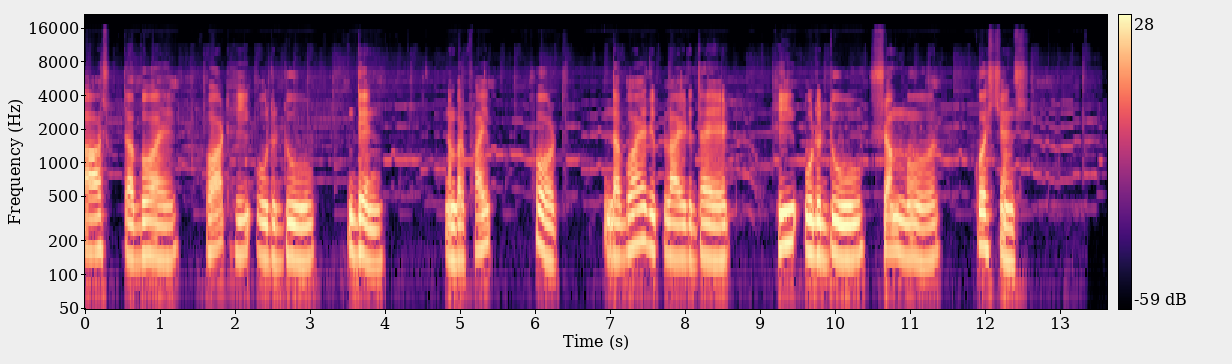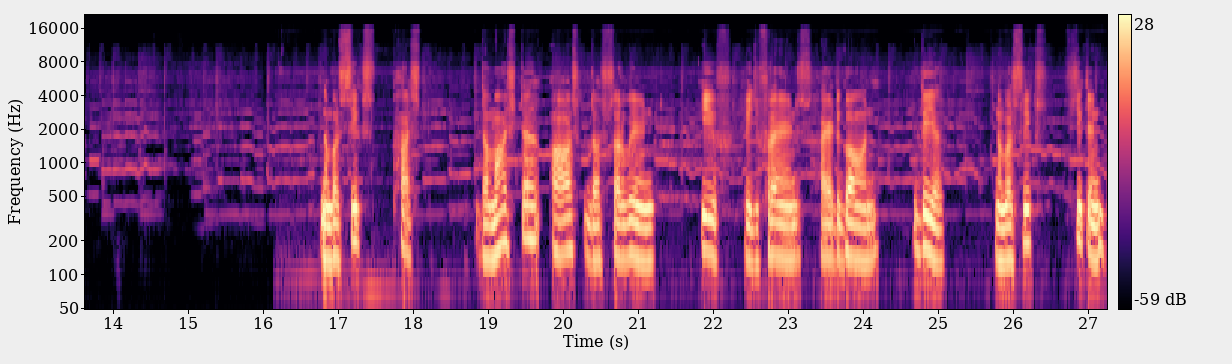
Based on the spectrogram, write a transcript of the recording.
asked the boy what he would do then. Number 5. Fourth, the boy replied that he would do some more questions. Number 6. First, the master asked the servant if his friends had gone there. Number 6. Second,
